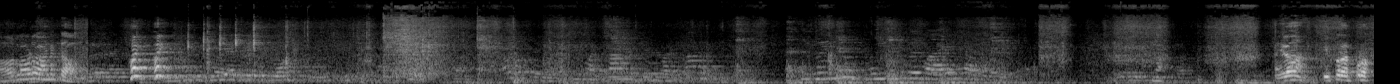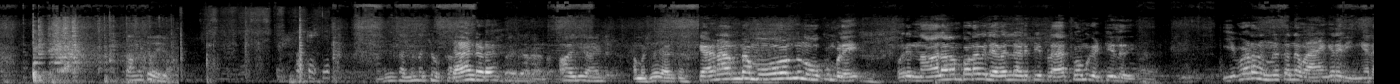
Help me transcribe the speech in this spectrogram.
ഓവർലോഡ് കാണിട്ടോ അയ്യോ ഇപ്പുറം ഇപ്പുറം. അങ്ങോട്ട് വരും കല്ലും വെച്ച് കൊടുക്കാം ചായണ്ടേ കിണറിന്റെ മുകളിൽ നോക്കുമ്പോഴേ ഒരു നാലാം പടവ് ലെവലിലാണ് ഇപ്പൊ ഈ പ്ലാറ്റ്ഫോം കെട്ടിയുള്ളത്. ഇവിടെ നിന്നിട്ട് തന്നെ ഭയങ്കര വിങ്ങല.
